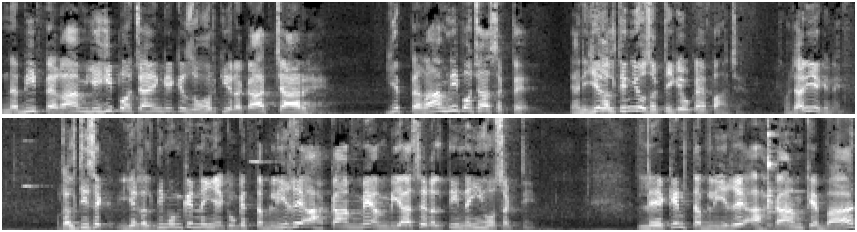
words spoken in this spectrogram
نبی پیغام یہی پہنچائیں گے کہ ظہر کی رکعت چار ہے۔ یہ پیغام نہیں پہنچا سکتے۔ یعنی یہ غلطی نہیں ہو سکتی کہ وہ کہیں پانچ ہے۔ سمجھا رہی ہے کہ نہیں؟ غلطی سے یہ غلطی ممکن نہیں ہے، کیونکہ تبلیغ احکام میں انبیاء سے غلطی نہیں ہو سکتی۔ لیکن تبلیغ احکام کے بعد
